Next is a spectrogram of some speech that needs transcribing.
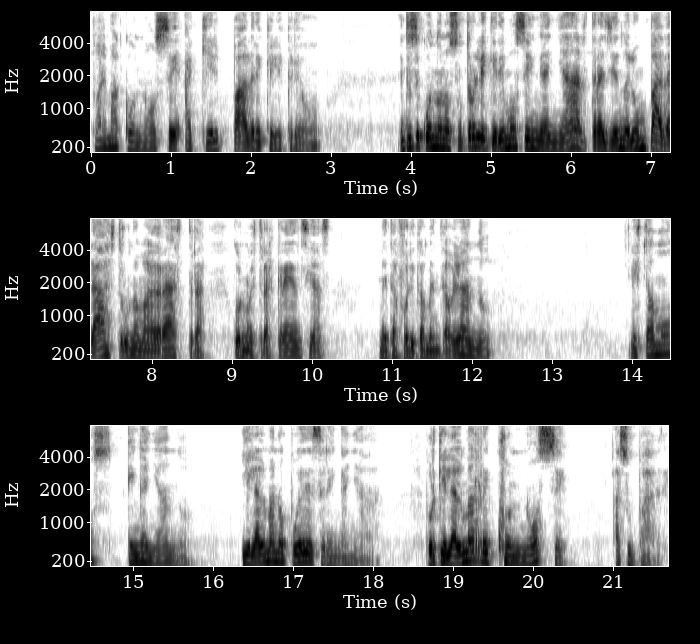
Tu alma conoce a aquel Padre que le creó. Entonces cuando nosotros le queremos engañar trayéndole un padrastro, una madrastra, con nuestras creencias, metafóricamente hablando, le estamos engañando. Y el alma no puede ser engañada, porque el alma reconoce a su Padre.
